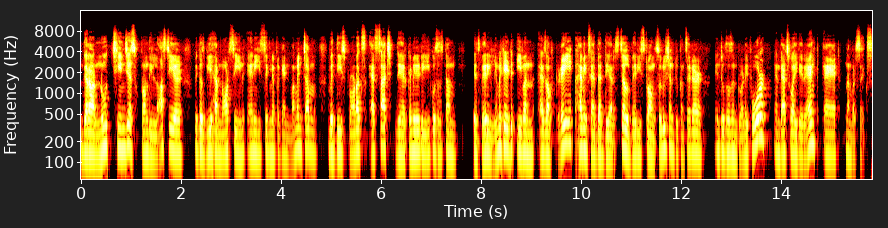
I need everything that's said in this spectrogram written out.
there are no changes from the last year because we have not seen any significant momentum with these products as such. Their community ecosystem is very limited even as of today. Having said that, they are still very strong solution to consider in 2024, and that's why they rank at number six.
